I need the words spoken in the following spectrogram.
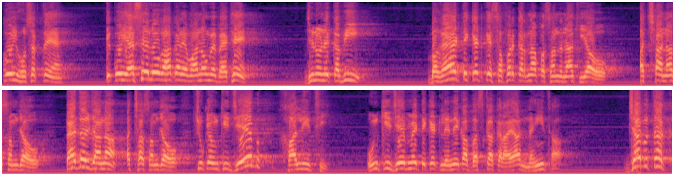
کوئی ہو سکتے ہیں کہ کوئی ایسے لوگ آ کر ایوانوں میں بیٹھیں جنہوں نے کبھی بغیر ٹکٹ کے سفر کرنا پسند نہ کیا ہو اچھا نہ سمجھا ہو، پیدل جانا اچھا سمجھا ہو، چونکہ ان کی جیب خالی تھی۔ ان کی جیب میں ٹکٹ لینے کا بس کا کرایہ نہیں تھا۔ جب تک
